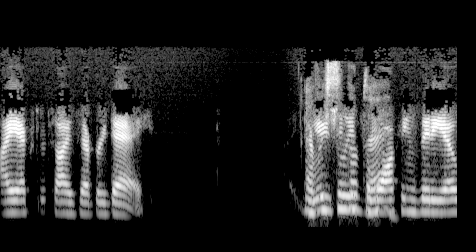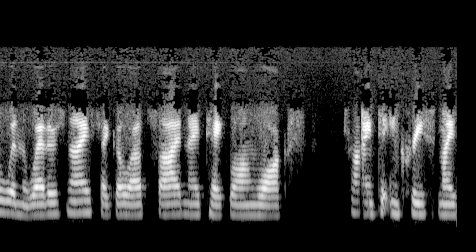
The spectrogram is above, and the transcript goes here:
I exercise every day. Every Usually it's a walking video. When the weather's nice, I go outside and I take long walks trying to increase my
